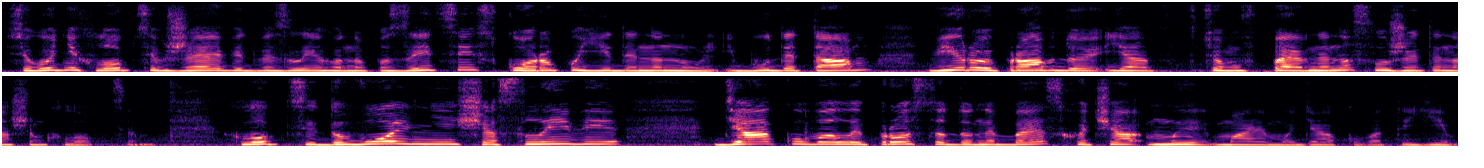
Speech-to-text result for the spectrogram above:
Сьогодні хлопці вже відвезли його на позиції. Скоро поїде на нуль і буде там. Вірою, правдою, я в цьому впевнена служити нашим хлопцям. Хлопці довольні, щасливі, дякували просто до небес. Хоча ми маємо дякувати їм.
